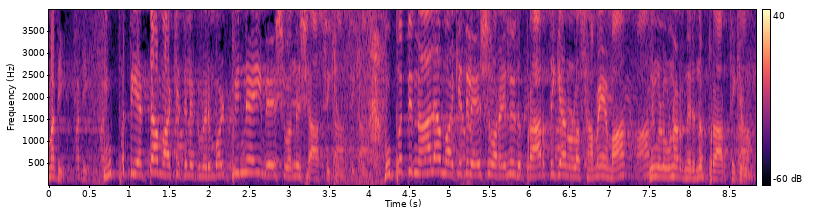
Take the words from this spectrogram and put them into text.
മതി. മുപ്പത്തി എട്ടാം വാക്യത്തിലേക്ക് വരുമ്പോൾ പിന്നെയും യേശു വന്ന് ശാസിക്കുന്നു. മുപ്പത്തിനാലാം വാക്യത്തിൽ യേശു പറയുന്നു ഇത് പ്രാർത്ഥിക്കാനുള്ള സമയമാ. നിങ്ങൾ ഉണർന്നിരുന്ന് പ്രാർത്ഥിക്കണം.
